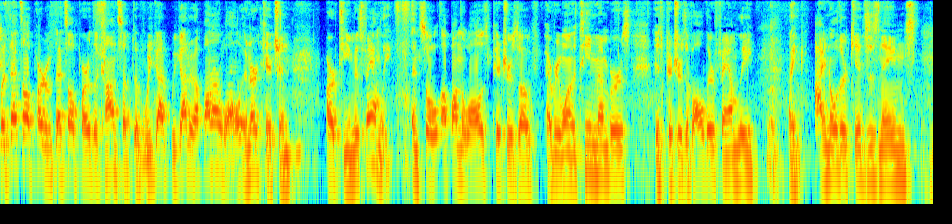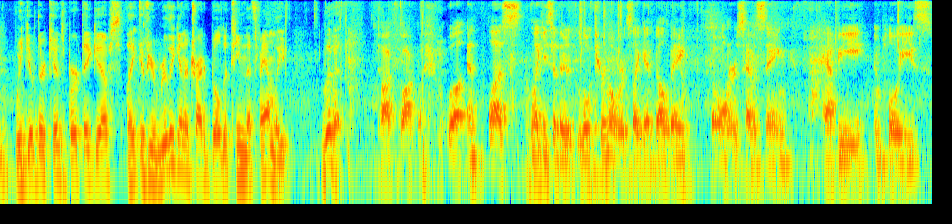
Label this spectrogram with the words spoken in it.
But that's all part of that's all part of the concept of we got we got it up on our wall in our kitchen. Our team is family, and so up on the wall is pictures of every one of the team members. It's pictures of all their family. Hmm. Like I know their kids' names. Mm-hmm. We give their kids birthday gifts. Like if you're really going to try to build a team that's family, live it. Talk, walk. Well, and plus, like you said, there's low turnover. It's like at Bell Bank, the owners have a saying, happy employees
